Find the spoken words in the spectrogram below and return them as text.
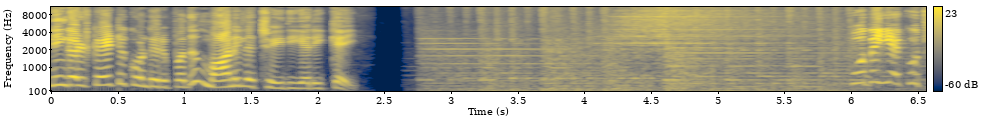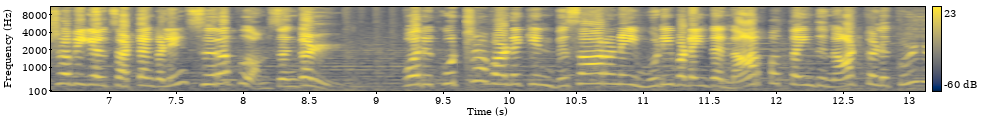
நீங்கள் கேட்டுக்கொண்டிருப்பது மாநில செய்தி அறிக்கை. புதிய குற்றவியல் சட்டங்களின் சிறப்பு அம்சங்கள். ஒரு குற்ற வழக்கின் விசாரணை முடிவடைந்த நாற்பத்தைந்து நாட்களுக்குள்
